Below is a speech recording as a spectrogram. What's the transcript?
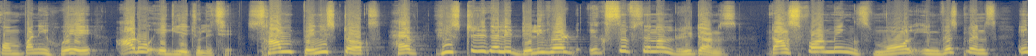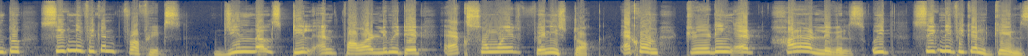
কোম্পানি হয়ে আরও এগিয়ে চলেছে। Some penny stocks have historically delivered exceptional returns transforming small investments into significant profits Jindal steel and power limited এক সময়ের পেনি স্টক এখন trading at higher levels with significant gains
